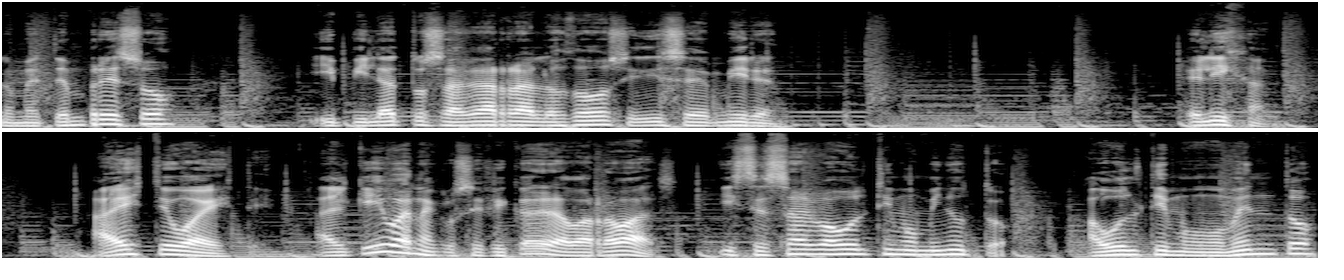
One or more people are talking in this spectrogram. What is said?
lo meten preso y Pilatos agarra a los dos y dice, miren, elijan a este o a este. Al que iban a crucificar era Barrabás y se salva a último minuto. a último momento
